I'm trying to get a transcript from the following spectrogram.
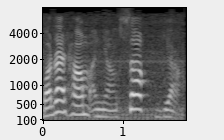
barat ham anyang sak yang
